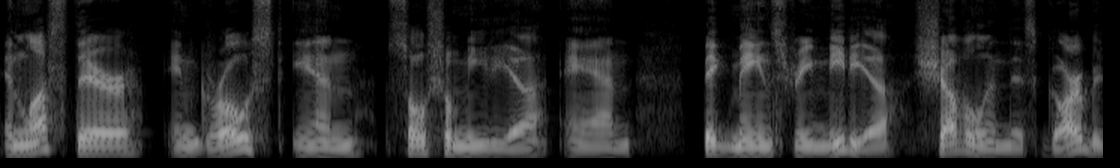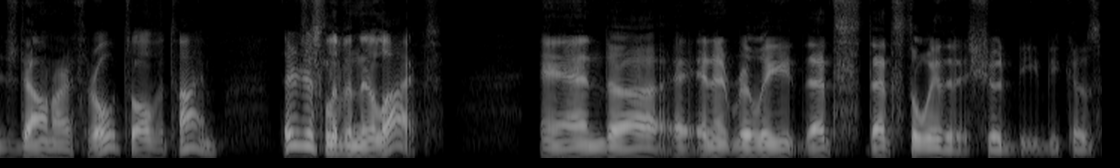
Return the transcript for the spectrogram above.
unless they're engrossed in social media and big mainstream media shoveling this garbage down our throats all the time, they're just living their lives and uh, and it really that's that's the way that it should be because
